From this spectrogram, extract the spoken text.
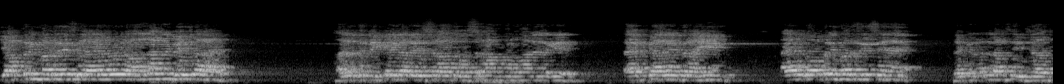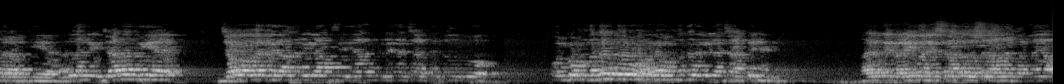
कि अपनी मर्ज़ी से आए हो या अल्लाह ने भेजा है? हज़रत मिकाईल अलैहिस्सलाम फरमाने लगे ऐ प्यारे इब्राहिम, ऐ तो अपनी मर्ज़ी से हैं, लेकिन अल्लाह से इजाज़त तलब की है, अल्लाह ने इजाज़त दी है। जाओ अगर मेरा खलील आपसे इजाज़त लेना चाहते तो उनको उनको मदद दो, अगर वो मदद लेना चाहते हैं। हज़रत इब्राहिम अलैहिस्सलाम ने फरमाया,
